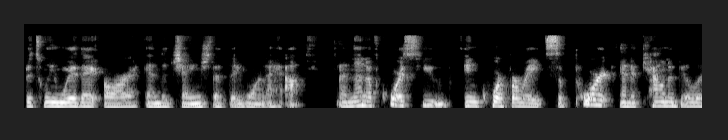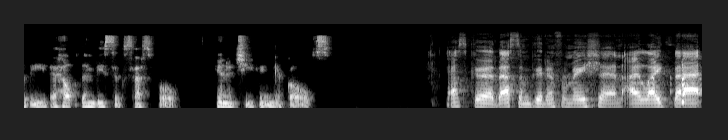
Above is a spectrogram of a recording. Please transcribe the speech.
between where they are and the change that they want to have. And then, of course, you incorporate support and accountability to help them be successful in achieving their goals. That's good. That's some good information. I like that.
